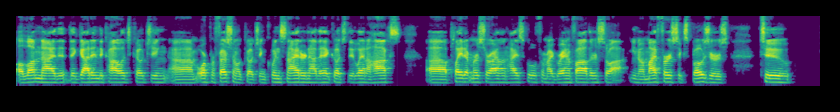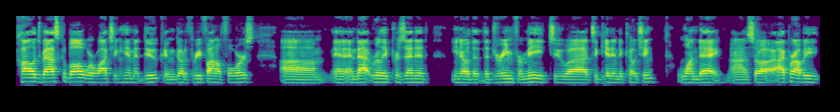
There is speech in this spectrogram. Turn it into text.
alumni that, that got into college coaching um, or professional coaching. Quin Snyder, now the head coach of the Atlanta Hawks, uh, played at Mercer Island High School for my grandfather. So, I, you know, my first exposures to college basketball were watching him at Duke and go to three Final Fours. Um, and, and, that really presented, you know, the, the dream for me to uh, to get into coaching one day. Uh, so I probably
